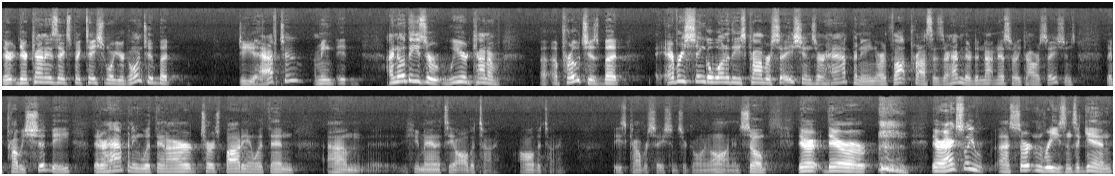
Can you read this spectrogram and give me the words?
There, there kind of is expectation where you're going to, but do you have to? I mean, it, I know these are weird kind of uh, approaches, but every single one of these conversations are happening, or thought processes are happening. They're not necessarily conversations they probably should be, that are happening within our church body and within um, humanity all the time. All the time. These conversations are going on. And so there, there, are, there are actually uh, certain reasons, again,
